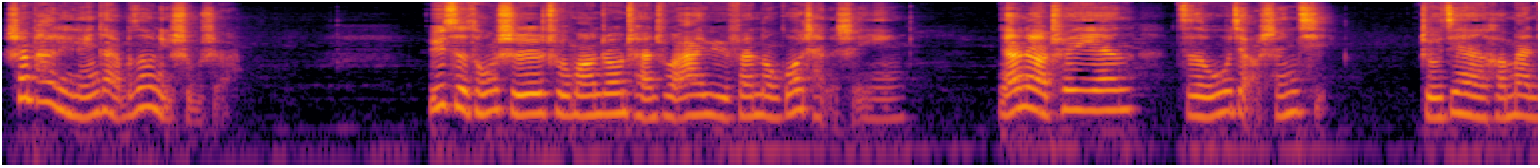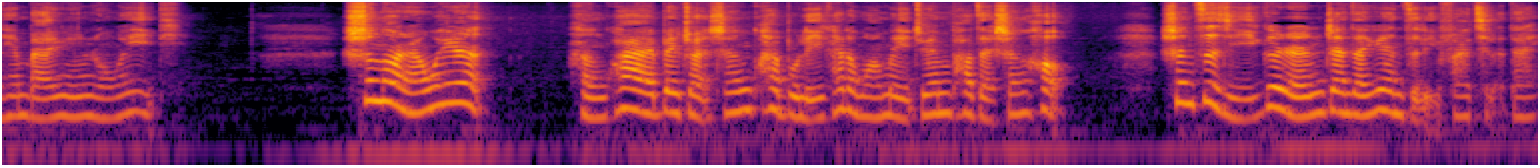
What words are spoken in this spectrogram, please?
生怕李林赶不走你是不是？与此同时，厨房中传出阿玉翻动锅铲的声音，袅袅炊烟自屋角升起，逐渐和漫天白云融为一体。施诺然微认，很快被转身快步离开的王美娟抛在身后，剩自己一个人站在院子里发起了呆。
